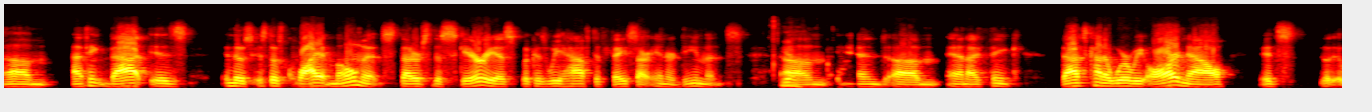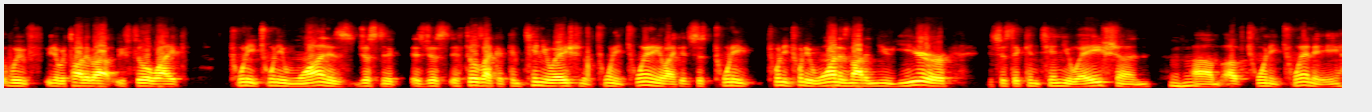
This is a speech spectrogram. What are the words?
um, I think that is in those it's those quiet moments that are the scariest because we have to face our inner demons. Yeah. Um, and um, and I think that's kind of where we are now. It's we've you know we talked about we feel like 2021 is just a, is just it feels like a continuation of 2020 like it's just 20 2021 is not a new year. It's just a continuation Mhm. um, of 2020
